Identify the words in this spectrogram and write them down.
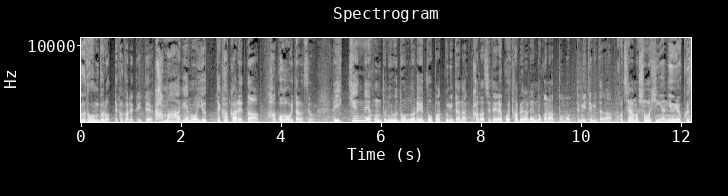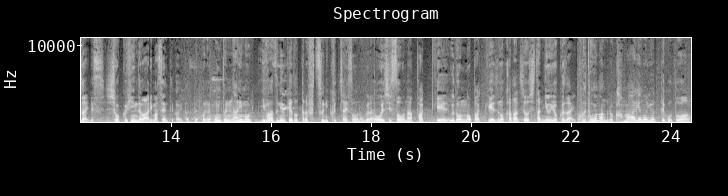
うどん風呂って書かれていて釜揚げの湯って書かれた箱が置いてあるんですよ。で一見ね本当にうどんの冷凍パックみたいな形でえこれ食べられるのかなと思って見てみたらこちらの商品は入浴剤です。食品ではありませんって書いてあって。これね本当に何も言わずに受け取ったら普通に食っちゃいそうなぐらい美味しそうなパッケージうどんのパッケージの形をした入浴剤。これどうなんだろう？釜揚げの湯ってことは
